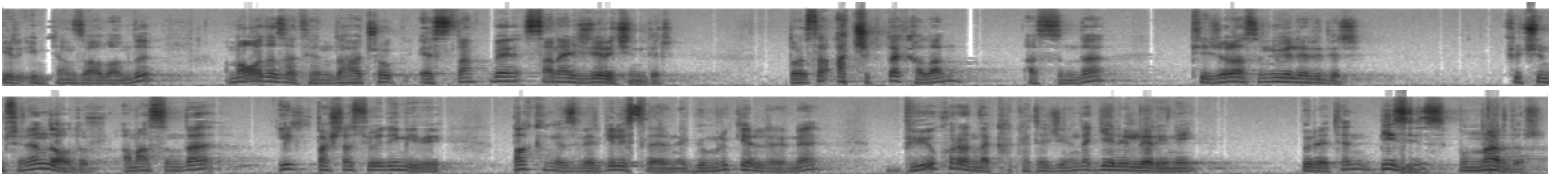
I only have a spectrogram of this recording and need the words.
bir imkan sağlandı. Ama o da zaten daha çok esnaf ve sanayiciler içindir. Dolayısıyla açıkta kalan aslında ticaret üyeleridir. Küçümsenen de odur. Ama aslında ilk başta söylediğim gibi bakınız vergi listelerine, gümrük yerlerine büyük oranda KKTC'nin de gelirlerini üreten biziz. Bunlardır.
